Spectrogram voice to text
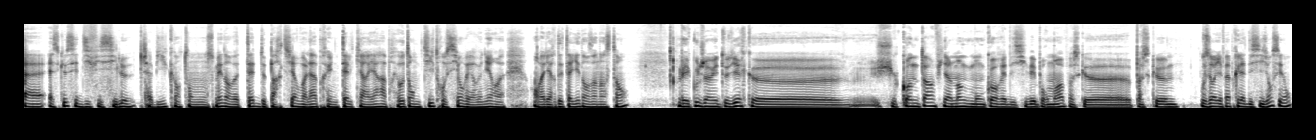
Est-ce que c'est difficile, Chabi, quand on se met dans votre tête de partir voilà, après une telle carrière, après autant de titres aussi? On va y revenir, on va les redétailler dans un instant. Mais écoute, j'ai envie de te dire que je suis content finalement que mon corps ait décidé pour moi parce que parce que Vous auriez pas pris la décision sinon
